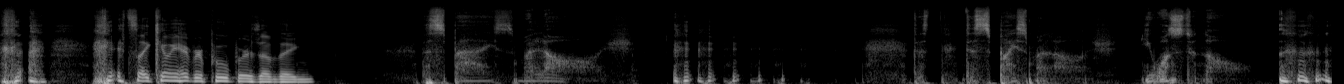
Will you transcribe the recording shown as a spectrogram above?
it's like can we have your poop or something? The spice melange. the, the spice melange. He wants to know.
